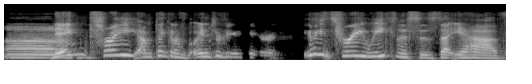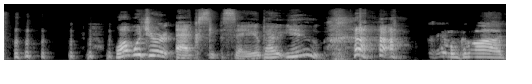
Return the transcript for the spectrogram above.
Uh, Name three. I'm thinking of interviewing here. Give me three weaknesses that you have. what would your ex say about you? oh God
